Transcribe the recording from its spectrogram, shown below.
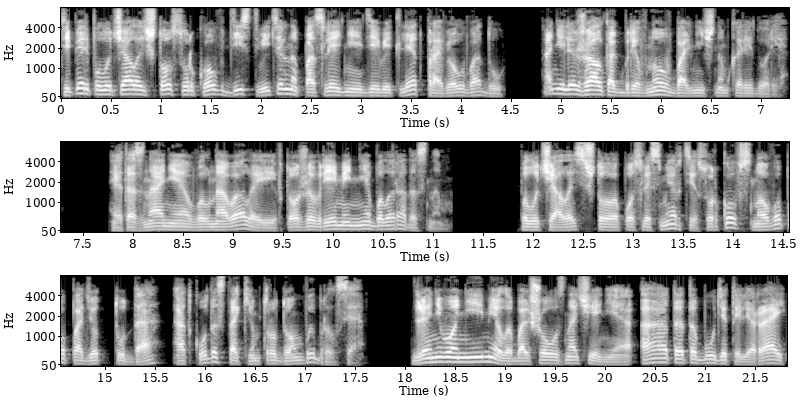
Теперь получалось, что Сурков действительно последние девять лет провел в аду, а не лежал как бревно в больничном коридоре. Это знание волновало и в то же время не было радостным. Получалось, что после смерти Сурков снова попадет туда, откуда с таким трудом выбрался. Для него не имело большого значения, ад это будет или рай.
